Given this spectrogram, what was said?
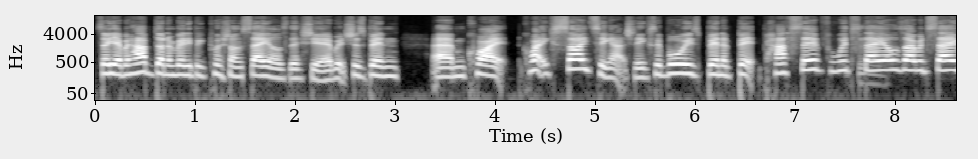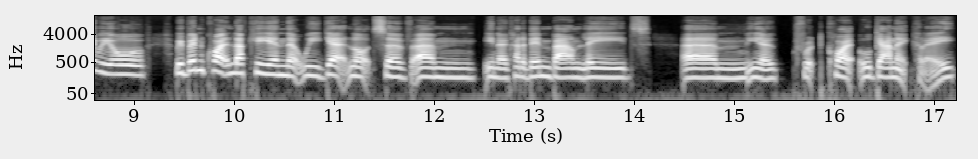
so yeah, we have done a really big push on sales this year, which has been um, quite quite exciting actually, because we've always been a bit passive with Mm. sales. I would say we all we've been quite lucky in that we get lots of um, you know kind of inbound leads. Um, you know, for, quite organically,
